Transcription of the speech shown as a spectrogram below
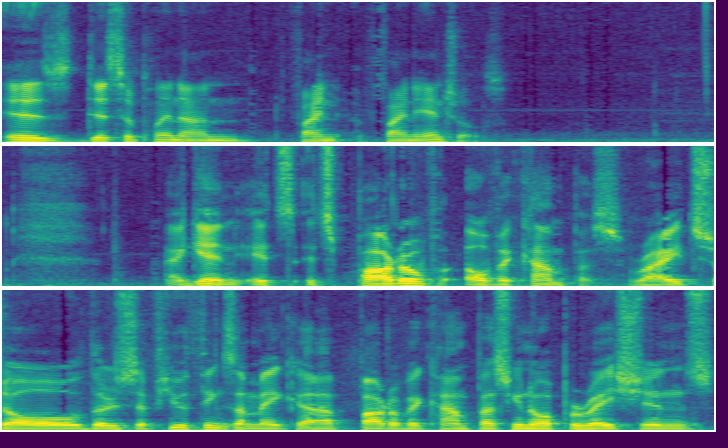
is discipline on fin- financials? again, it's it's part of, of a campus, right? So there's a few things that make a part of a campus, you know, operations,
